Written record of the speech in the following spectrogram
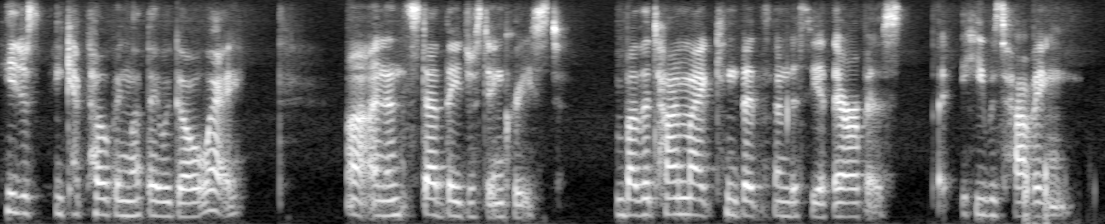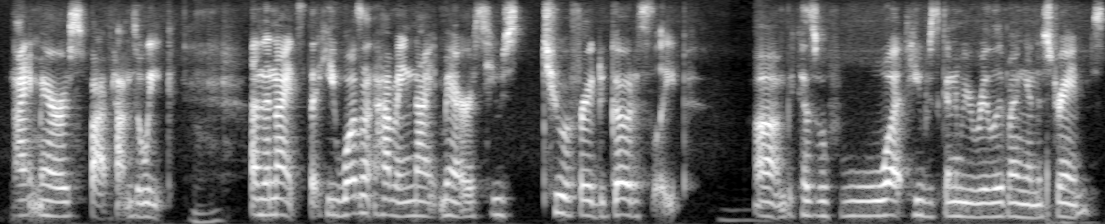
he just he kept hoping that they would go away, uh, and instead they just increased. By the time I convinced him to see a therapist, he was having nightmares five times a week, mm-hmm. and the nights that he wasn't having nightmares, he was too afraid to go to sleep um, because of what he was going to be reliving in his dreams.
